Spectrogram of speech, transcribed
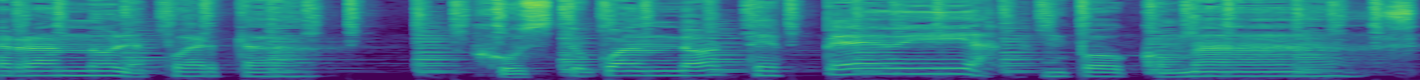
Cerrando la puerta. Justo cuando te pedía un poco más.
